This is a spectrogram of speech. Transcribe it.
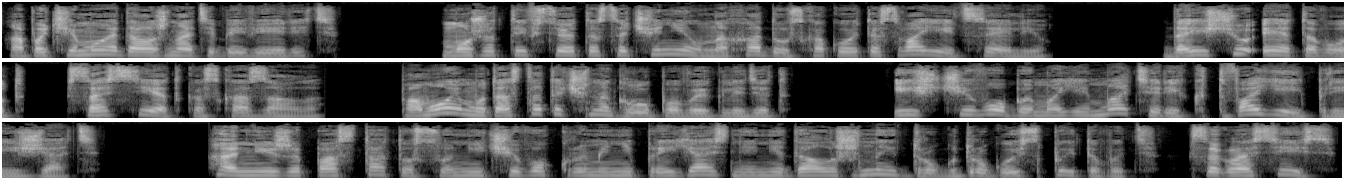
а почему я должна тебе верить? Может, ты все это сочинил на ходу с какой-то своей целью? Да еще это вот соседка сказала. По-моему, достаточно глупо выглядит. Из чего бы моей матери к твоей приезжать? Они же по статусу ничего, кроме неприязни, не должны друг другу испытывать. Согласись,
